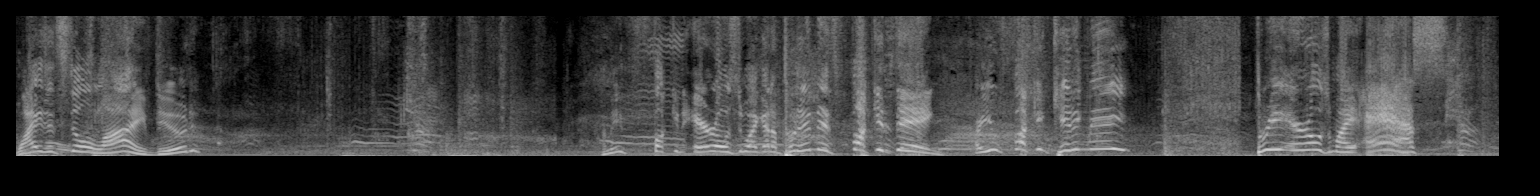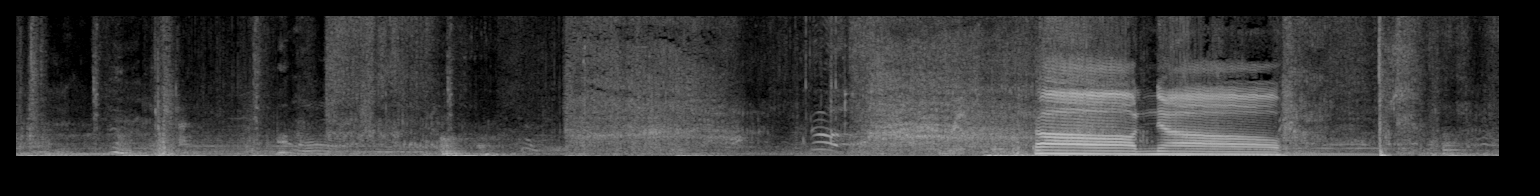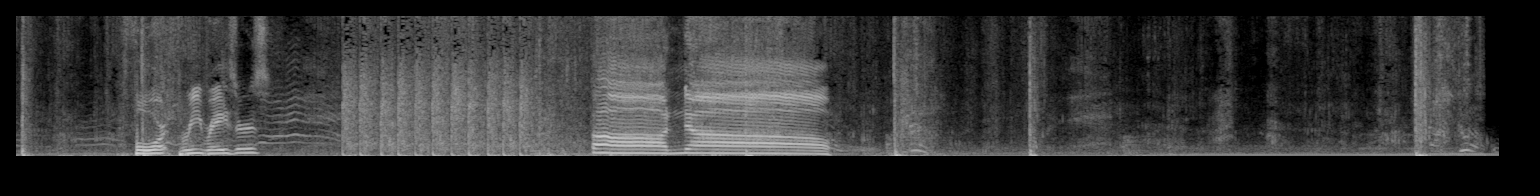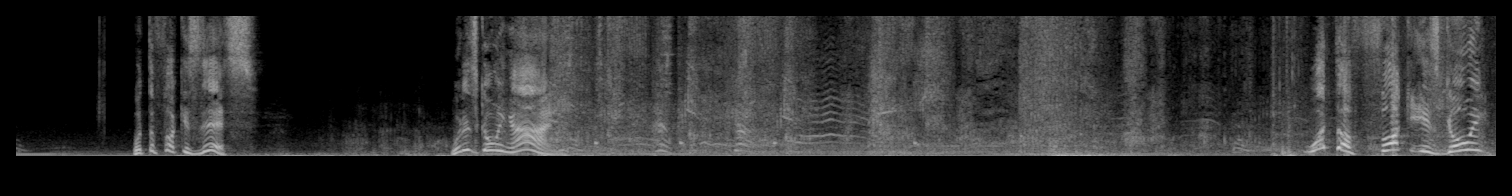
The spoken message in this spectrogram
Why is it still alive, dude? How many fucking arrows do I gotta put in this fucking thing? Are you fucking kidding me? Three arrows my ass? Oh no. Four, three razors. Oh no. What the fuck is this? What is going on? What the fuck is going?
